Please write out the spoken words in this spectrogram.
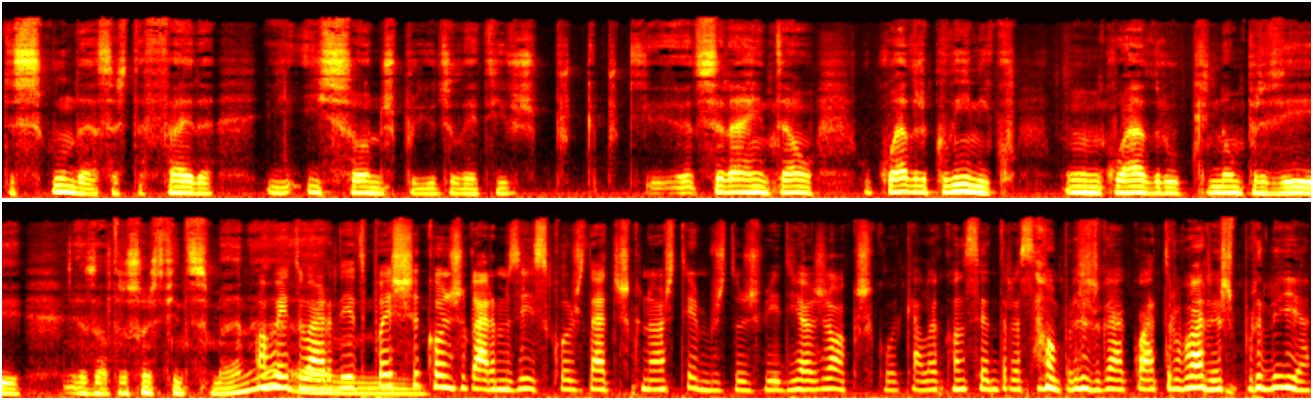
de segunda a sexta-feira e, e, só nos períodos letivos, porque, porque será então o quadro clínico um quadro que não prevê as alterações de fim de semana. Oh, Eduardo, um... e depois se conjugarmos isso com os dados que nós temos dos videojogos, com aquela concentração para jogar 4 horas por dia,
